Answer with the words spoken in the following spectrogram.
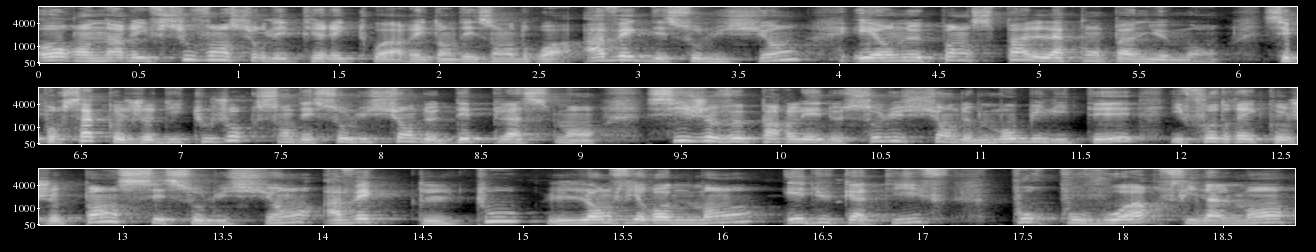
Or, on arrive souvent sur des territoires et dans des endroits avec des solutions et on ne pense pas l'accompagnement. C'est pour ça que je dis toujours sont des solutions de déplacement. Si je veux parler de solutions de mobilité, il faudrait que je pense ces solutions avec tout l'environnement éducatif pour pouvoir finalement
